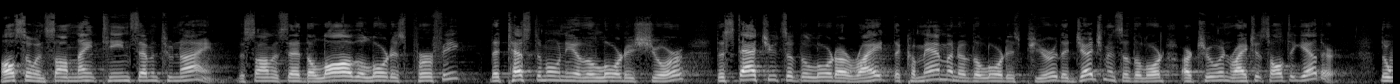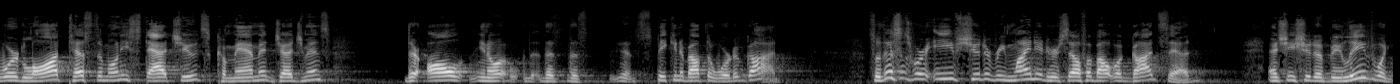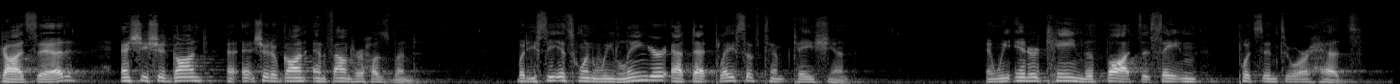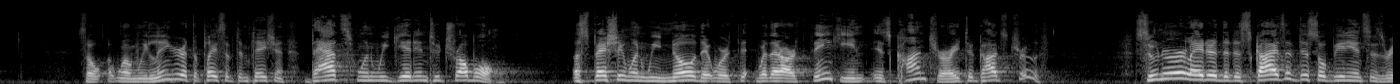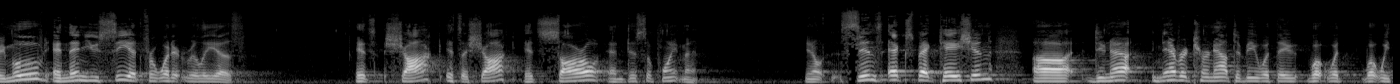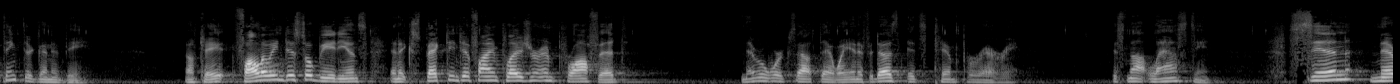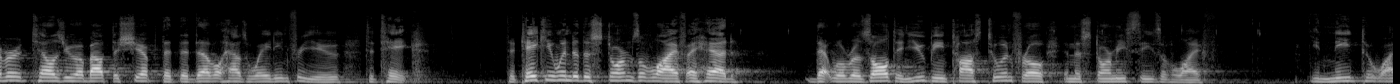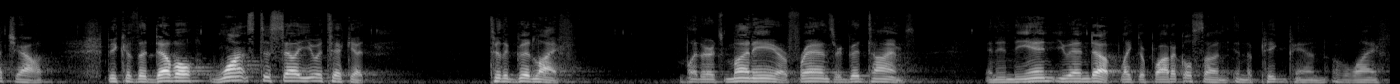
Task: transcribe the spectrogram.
Also in Psalm 19, 7 through 9, the psalmist said, The law of the Lord is perfect, the testimony of the Lord is sure, the statutes of the Lord are right, the commandment of the Lord is pure, the judgments of the Lord are true and righteous altogether. The word law, testimony, statutes, commandment, judgments, they're all, you know, the, the, you know, speaking about the Word of God. So this is where Eve should have reminded herself about what God said, and she should have believed what God said, and she should, gone, should have gone and found her husband. But you see, it's when we linger at that place of temptation and we entertain the thoughts that Satan puts into our heads so when we linger at the place of temptation, that's when we get into trouble. Especially when we know that, we're th- that our thinking is contrary to God's truth. Sooner or later, the disguise of disobedience is removed, and then you see it for what it really is. It's shock, it's a shock, it's sorrow and disappointment. You know, sin's expectation uh, do not never turn out to be what they what, what, what we think they're going to be. Okay, following disobedience and expecting to find pleasure and profit never works out that way. And if it does, it's temporary, it's not lasting. Sin never tells you about the ship that the devil has waiting for you to take, to take you into the storms of life ahead that will result in you being tossed to and fro in the stormy seas of life. You need to watch out because the devil wants to sell you a ticket to the good life, whether it's money or friends or good times. And in the end, you end up like the prodigal son in the pig pen of life.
